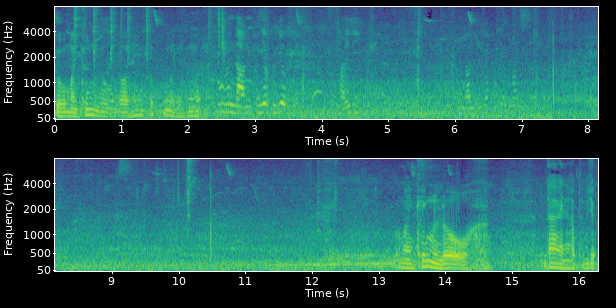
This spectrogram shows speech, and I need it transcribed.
ตัวประมันครึ่งโลลอยให้ปุ๊บนวดเลยนะฮะต้องดันขยับขยับใช้ดีดันขยับขยับหน่อยปร มาณครึ่งโลได้นะครับท่านผู้ชม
